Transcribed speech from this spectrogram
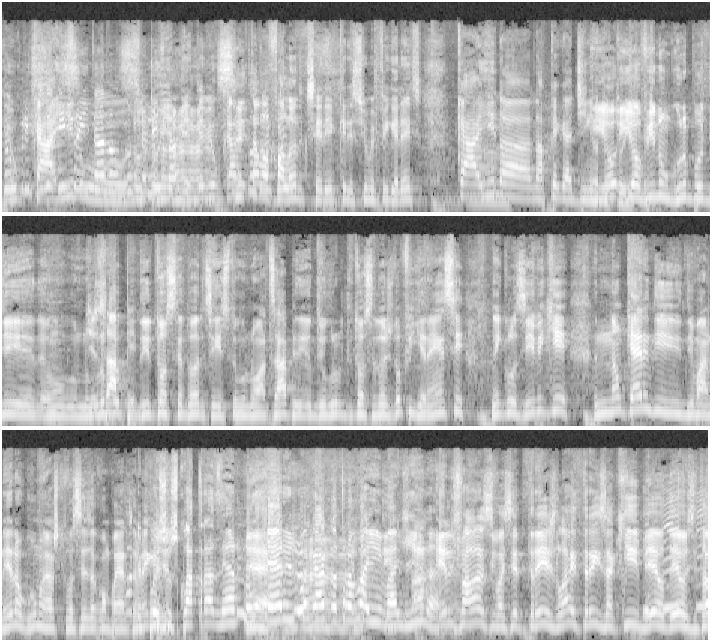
eu precisa caí no, no. Twitter. Teve um cara que tava falando que seria Criciúma e Figueirense. Caí na, na pegadinha E do eu, e Twitter. eu vi num grupo de, um, no De grupo zap? de torcedores, isso, no WhatsApp, de um grupo de torcedores do Figueirense, inclusive, que não querem de, de maneira alguma, eu acho que vocês acompanharam também. Depois dos 4x0 não É. querem jogar contra o Havaí, imagina. Ah, Eles falaram assim, vai ser três lá e três aqui, meu Deus. Então,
